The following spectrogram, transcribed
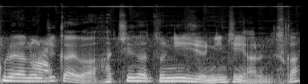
これあの、はい、次回は8月22日にあるんですか？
